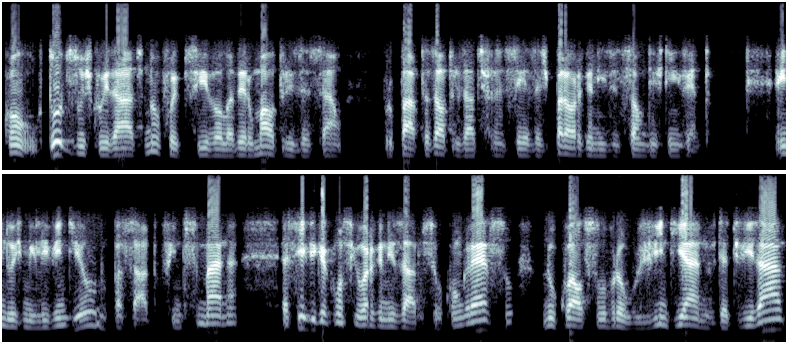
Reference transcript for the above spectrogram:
com todos os cuidados, não foi possível haver uma autorização por parte das autoridades francesas para a organização deste evento. Em 2021, no passado fim de semana, a Cívica conseguiu organizar o seu congresso, no qual celebrou os 20 anos de atividade,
